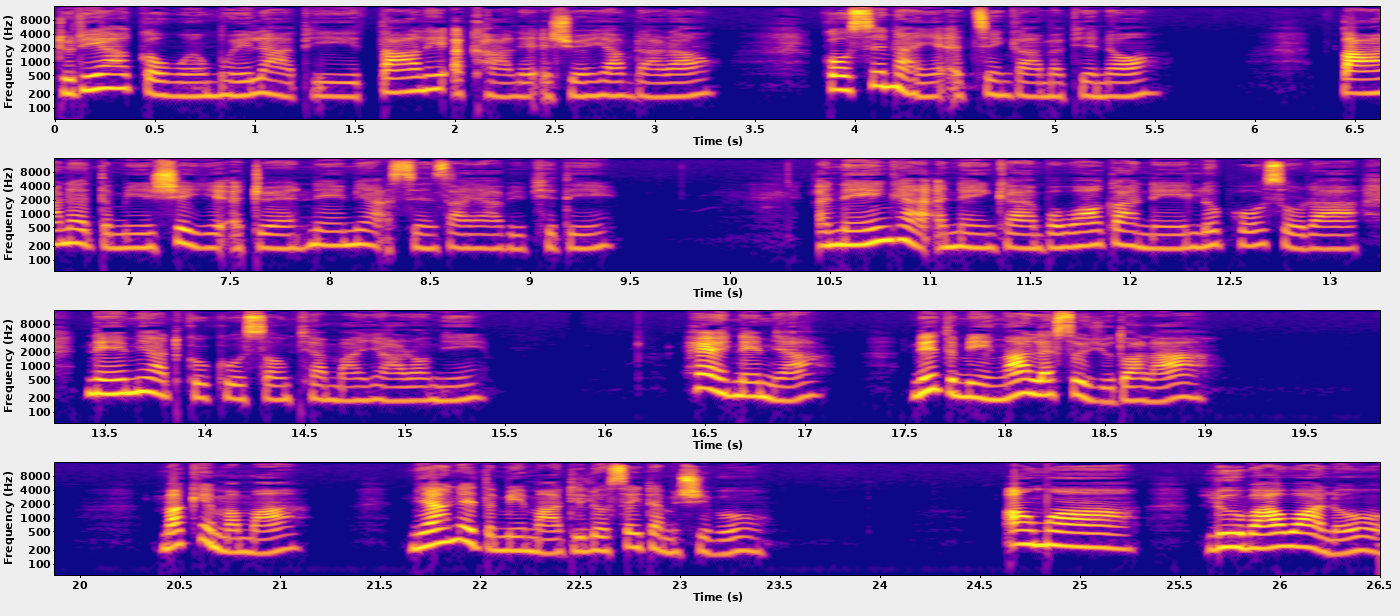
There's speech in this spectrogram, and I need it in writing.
ဒုတိယကုံဝင်မွေးလာပြီးသားလေးအခါလေးအရွယ်ရောက်တာတော့ကိုစစ်နိုင်ရဲ့အကျင့်ကမပြင်းတော့သားနဲ့သမီးရှိရဲ့အတွဲနှင်းမြအစင်စားရပြီဖြစ်သည်အနှင်းခံအနေခံဘဝကနေလွတ်ဖို့ဆိုတာနှင်းမြတခုခုဆုံးဖြတ်မှရတော့မည်ဟဲ့နှင်းမြနေ့သမီးငါလက်ဆွယူသွားလားမခင်မမညနဲ့သမီးမှာဒီလိုစိတ်တက်မရှိဘူးအောင်မလူဘာဝလို့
